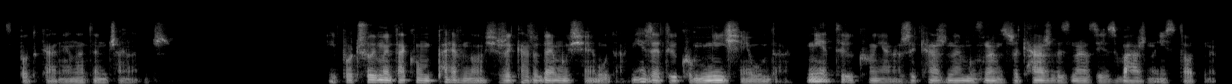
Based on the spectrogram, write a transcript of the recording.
spotkania, na ten challenge. I poczujmy taką pewność, że każdemu się uda. Nie, że tylko mi się uda, nie tylko ja, że każdemu z nas, że każdy z nas jest ważny, istotny.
